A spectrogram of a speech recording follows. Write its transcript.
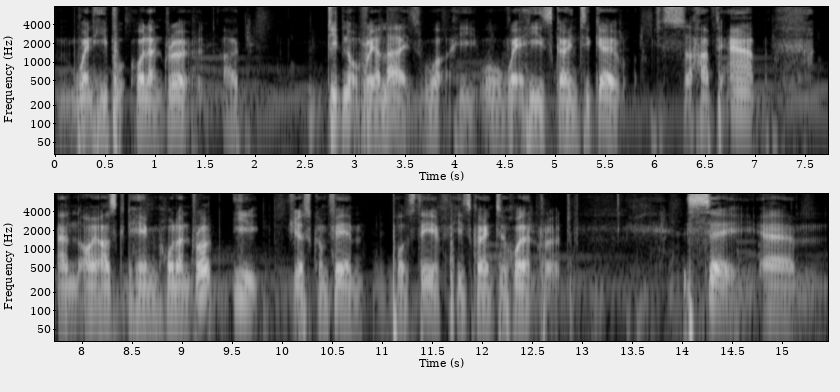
when he put Holland Road, I did not realize what he or where he's going to go. Just have the app, and I asked him Holland Road. He just confirmed positive he's going to Holland Road. So um,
